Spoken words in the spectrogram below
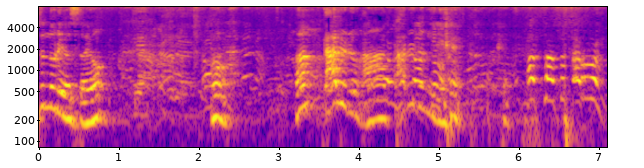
무슨 노래였어요? 어? 어? 따르릉. 아, 따르릉이네. 하트 하트 따르릉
